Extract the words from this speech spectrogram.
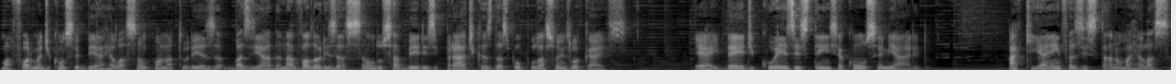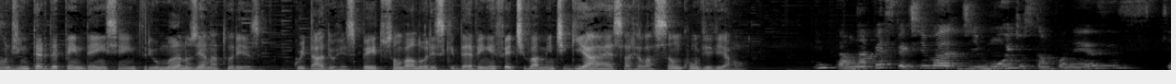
Uma forma de conceber a relação com a natureza baseada na valorização dos saberes e práticas das populações locais. É a ideia de coexistência com o semiárido. Aqui a ênfase está numa relação de interdependência entre humanos e a natureza. Cuidado e o respeito são valores que devem efetivamente guiar essa relação convivial. Então, na perspectiva de muitos camponeses, que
